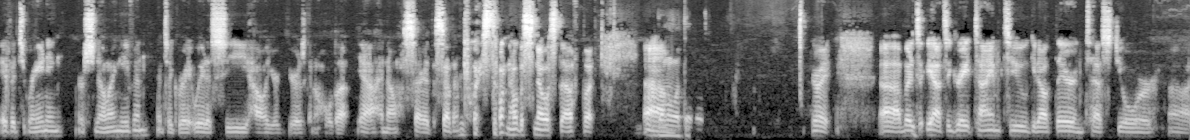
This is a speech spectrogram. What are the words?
if it's raining or snowing even it's a great way to see how your gear is going to hold up. Yeah i know. Sorry the southern boys don't know the snow stuff but um, I don't know um, what that is right. Uh, but it's yeah, it's a great time to get out there and test your uh,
